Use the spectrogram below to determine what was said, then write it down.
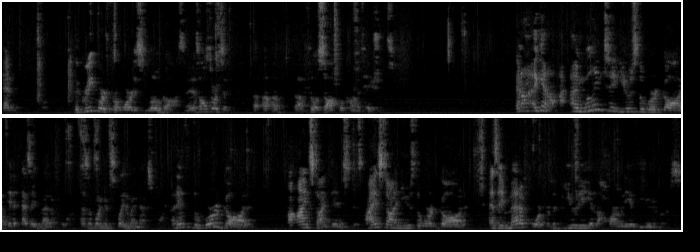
And the Greek word for word is logos, and it has all sorts of, uh, of uh, philosophical connotations. And I, again, I, I'm willing to use the word God in, as a metaphor, as I'm going to explain in my next point. I think that the word God, Einstein famously this. Einstein used the word God as a metaphor for the beauty and the harmony of the universe.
